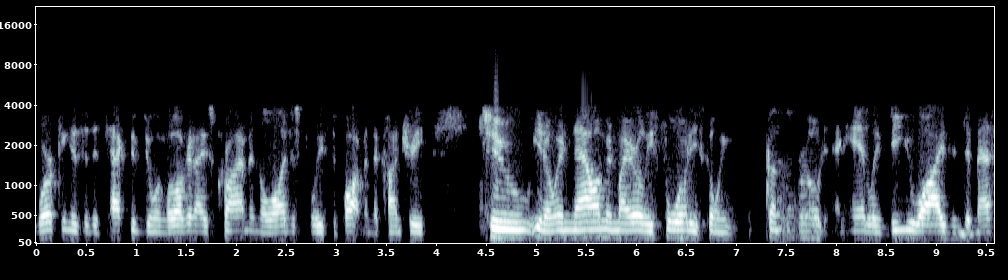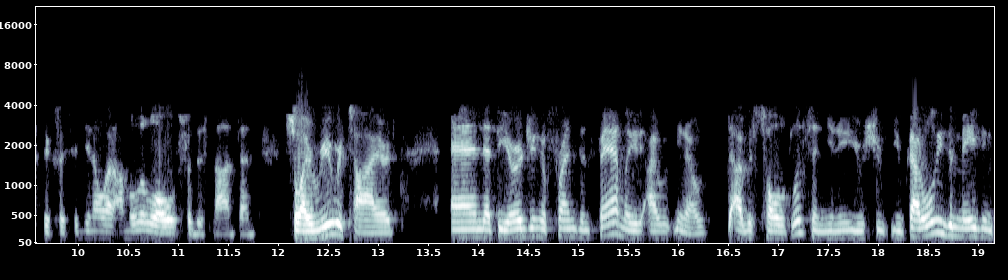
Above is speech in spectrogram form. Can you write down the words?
working as a detective doing organized crime in the largest police department in the country to, you know, and now I'm in my early 40s going on the road and handling DUIs and domestics. I said, you know what, I'm a little old for this nonsense. So I re-retired and at the urging of friends and family, I, you know, I was told, listen, you know, you should, you've got all these amazing,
